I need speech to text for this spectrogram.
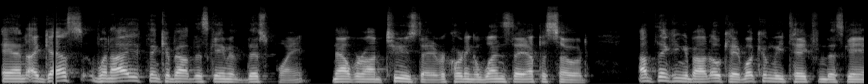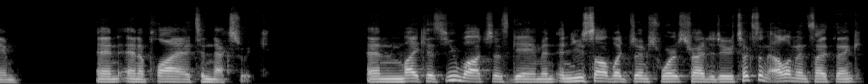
And I guess when I think about this game at this point, now we're on Tuesday, recording a Wednesday episode. I'm thinking about okay, what can we take from this game and and apply to next week? And Mike, as you watched this game and, and you saw what Jim Schwartz tried to do, took some elements, I think,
